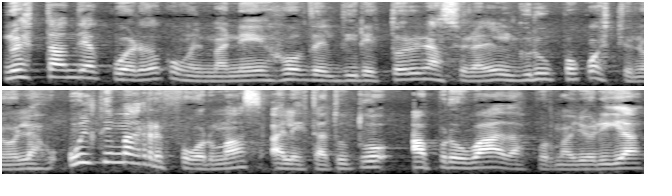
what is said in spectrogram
no están de acuerdo con el manejo del directorio nacional del grupo, cuestionó las últimas reformas al estatuto aprobadas por mayoría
